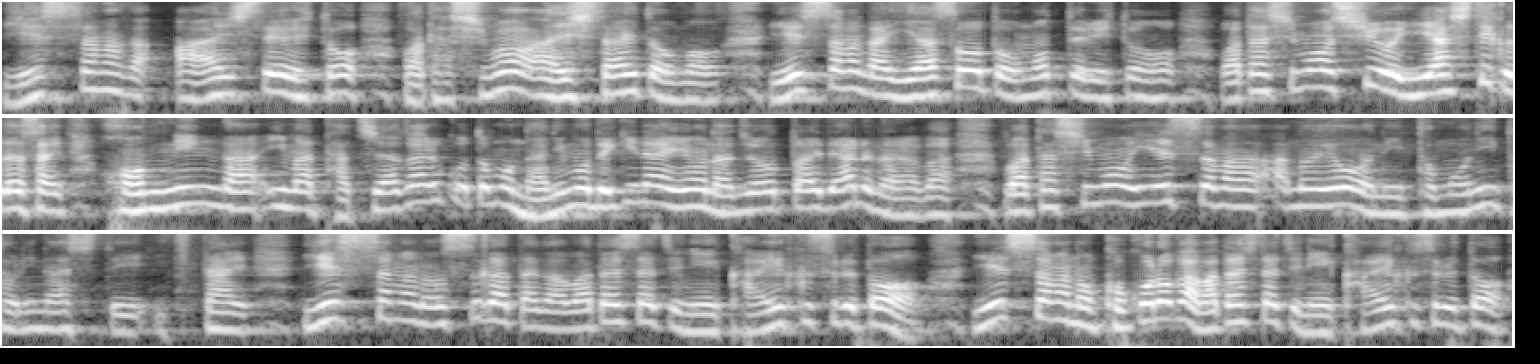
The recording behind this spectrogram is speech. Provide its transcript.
イエス様が愛している人を私も愛したいと思う。イエス様が癒そうと思っている人を私も主を癒してください。本人が今立ち上がることも何もできないような状態であるならば私もイエス様のように共に取りなしていきたい。イエス様の姿が私たちに回復するとイエス様の心が私たちに回復すると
